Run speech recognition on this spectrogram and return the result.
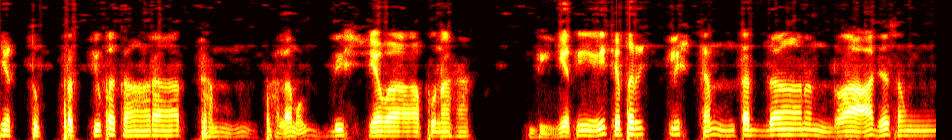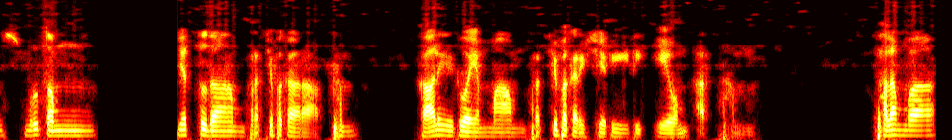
यत्तु प्रत्युपकारार्थम् फलमुद्दिश्य वा पुनः दीयते च परिक्लिष्टम् तद्दानम् राजसंस्मृतम्। यत्तु दानम् प्रत्युपकारार्थम् काले तु अयम् माम् प्रत्युपकरिष्यतीति एवम् अर्थम्। फलम् वा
